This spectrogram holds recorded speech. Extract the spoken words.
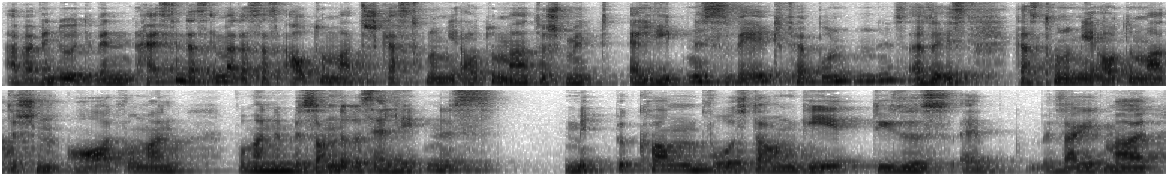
Aber wenn du, wenn, heißt denn das immer, dass das automatisch, Gastronomie automatisch mit Erlebniswelt verbunden ist? Also ist Gastronomie automatisch ein Ort, wo man, wo man ein besonderes Erlebnis mitbekommt, wo es darum geht, dieses, äh, sage ich mal,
